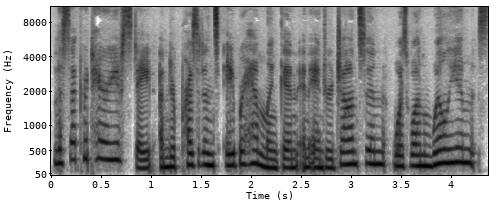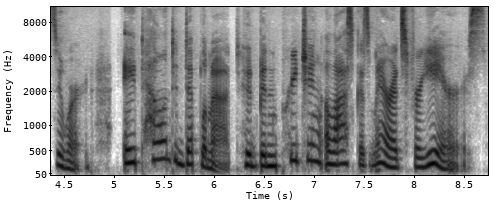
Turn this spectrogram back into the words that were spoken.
The Secretary of State under Presidents Abraham Lincoln and Andrew Johnson was one William Seward, a talented diplomat who'd been preaching Alaska's merits for years.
